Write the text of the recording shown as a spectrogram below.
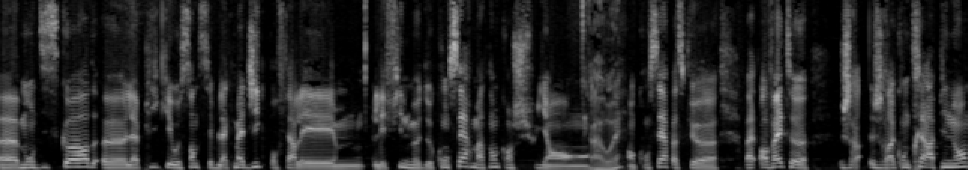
Euh, mon Discord, euh, l'appli qui est au centre c'est Blackmagic pour faire les, les films de concert maintenant quand je suis en, Ah ouais en concert parce que bah, en fait euh, je, je raconte très rapidement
